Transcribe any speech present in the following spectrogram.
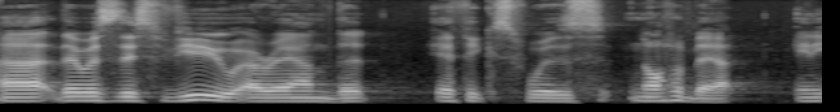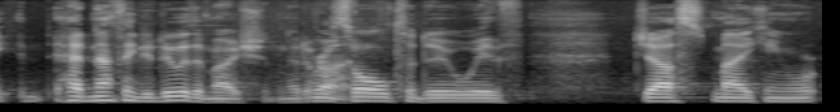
uh, there was this view around that ethics was not about any, had nothing to do with emotion, that it was all to do with just making r-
